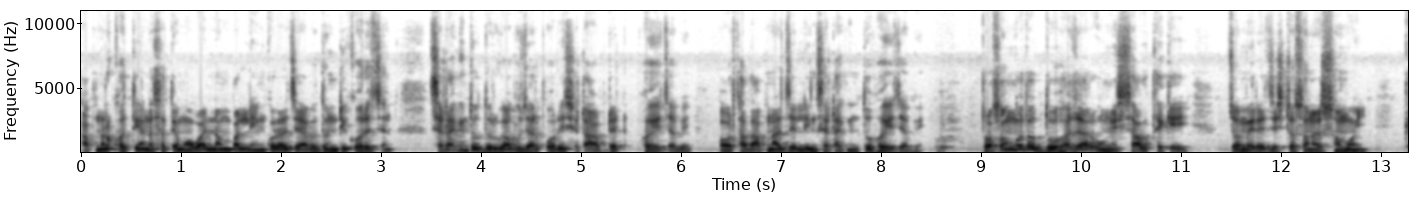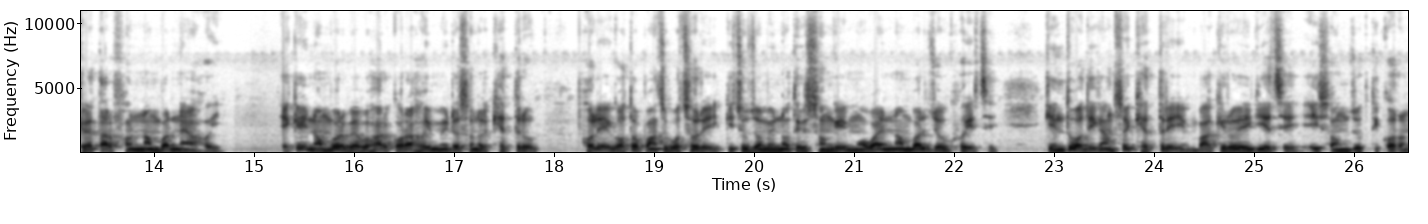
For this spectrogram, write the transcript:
আপনার খতিয়ানের সাথে মোবাইল নাম্বার লিঙ্ক করার যে আবেদনটি করেছেন, সেটা কিন্তু দুর্গাপূজার পরে সেটা আপডেট হয়ে যাবে। অর্থাৎ আপনার যে লিঙ্ক, সেটা কিন্তু হয়ে যাবে। প্রসঙ্গত দু হাজার উনিশ সাল থেকে জমি রেজিস্ট্রেশনের সময় ক্রেতার ফোন নম্বর নেওয়া হয়। একই নম্বর ব্যবহার করা হয় মিউটেশনের ক্ষেত্রেও। ফলে গত পাঁচ বছরে কিছু জমির নথির সঙ্গে মোবাইল নাম্বার যোগ হয়েছে। কিন্তু অধিকাংশ ক্ষেত্রে বাকি রয়ে গিয়েছে এই সংযুক্তিকরণ।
